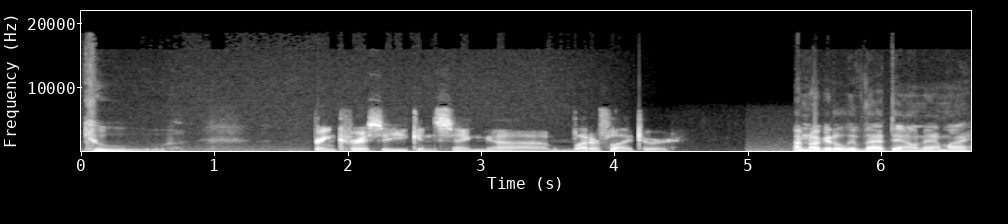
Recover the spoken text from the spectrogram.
Cool. Bring Carissa. You can sing uh, Butterfly to her. I'm not gonna live that down, am I?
